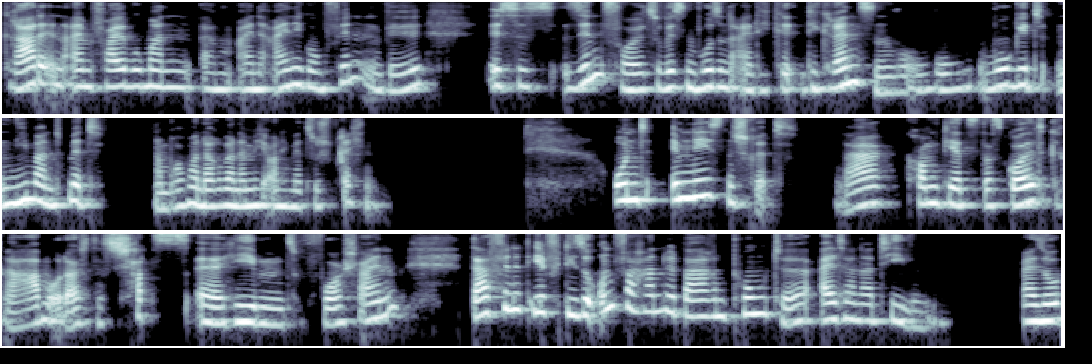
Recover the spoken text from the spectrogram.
gerade in einem Fall, wo man ähm, eine Einigung finden will, ist es sinnvoll zu wissen, wo sind eigentlich die Grenzen, wo, wo, wo geht niemand mit. Dann braucht man darüber nämlich auch nicht mehr zu sprechen. Und im nächsten Schritt, da kommt jetzt das Goldgraben oder das Schatzheben zu Vorschein. Da findet ihr für diese unverhandelbaren Punkte Alternativen. Also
